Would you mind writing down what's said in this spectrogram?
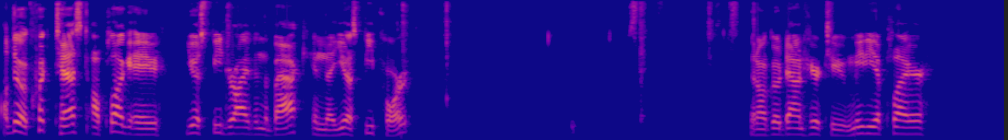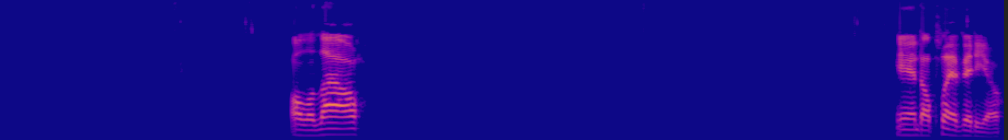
I'll do a quick test. I'll plug a USB drive in the back in the USB port. Then I'll go down here to media player. I'll allow and I'll play a video.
